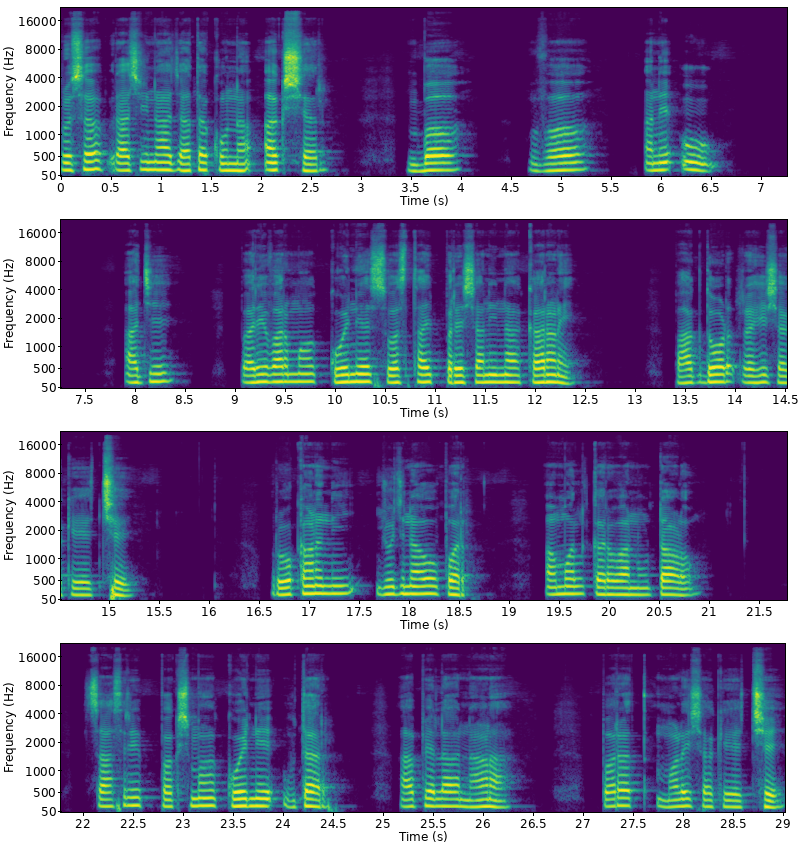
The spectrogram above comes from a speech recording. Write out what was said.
વૃષભ રાશિના જાતકોના અક્ષર બ, વ અને ઉ. આજે પરિવારમાં કોઈને સ્વાસ્થ્ય પરેશાનીના કારણે ભાગદોડ રહી શકે છે. રોકાણની યોજનાઓ પર અમલ કરવાનું ટાળો. સાસરી પક્ષમાં કોઈને ઉધાર આપેલા નાણાં પરત મળી શકે છે.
